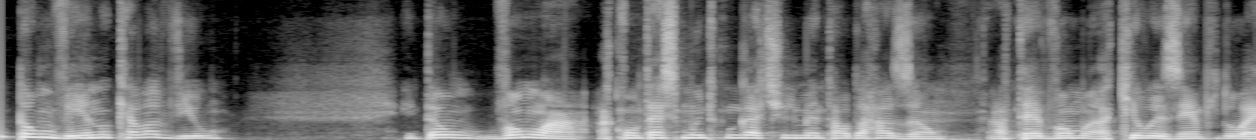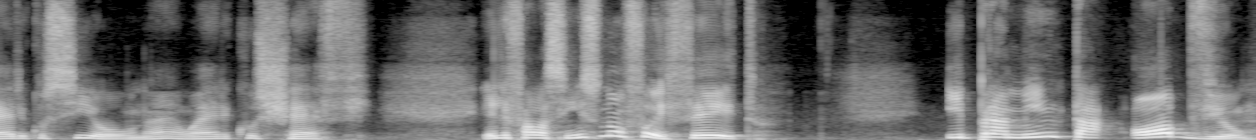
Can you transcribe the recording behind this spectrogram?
estão vendo o que ela viu. Então, vamos lá. Acontece muito com o gatilho mental da razão. Até vamos aqui o exemplo do Érico CEO, né? O Érico chefe. Ele fala assim: "Isso não foi feito". E para mim tá óbvio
